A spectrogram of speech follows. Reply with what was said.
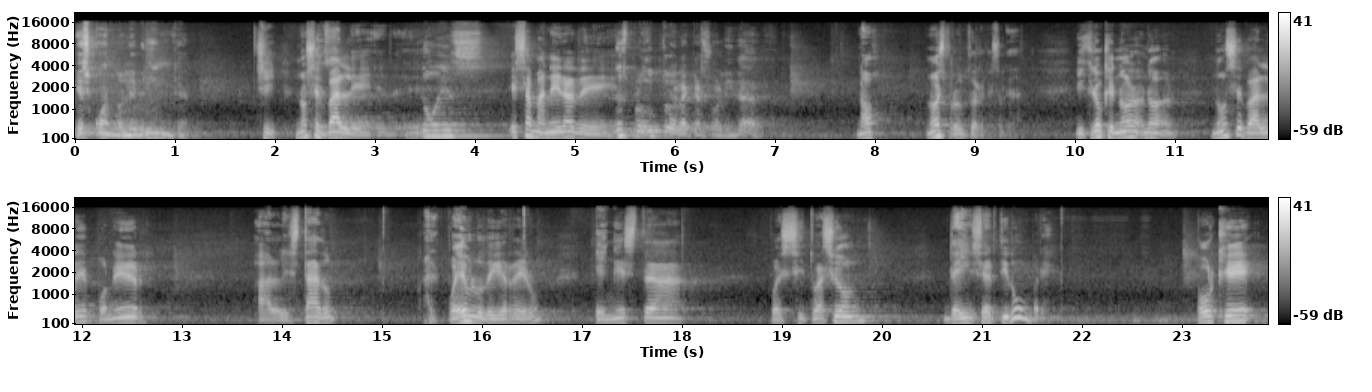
es cuando le brinca. Sí, no se vale. Eh, no es. Esa manera de. No es producto de la casualidad. No, no es producto de la casualidad. Y creo que no, no, no se vale poner al Estado, al pueblo de Guerrero, en esta pues, situación de incertidumbre. Porque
